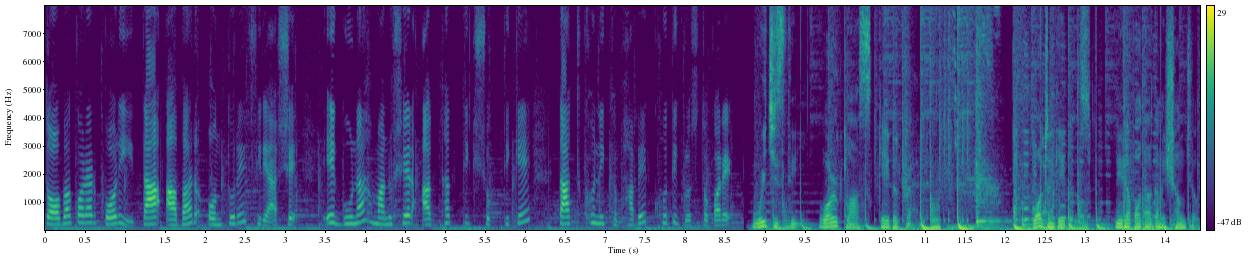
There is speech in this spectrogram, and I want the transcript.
তবা করার পরই তা আবার অন্তরে ফিরে আসে। এ গুনাহ মানুষের আধ্যাত্মিক শক্তিকে তাৎক্ষণিকভাবে ক্ষতিগ্রস্ত করে. Walton Cables, নিরাপদ আগামী সংযোগ।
